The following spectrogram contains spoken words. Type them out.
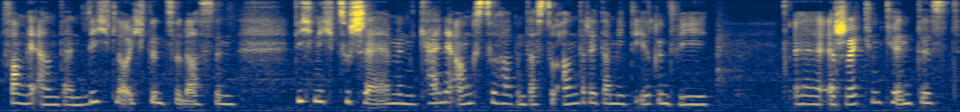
fange an, dein Licht leuchten zu lassen, dich nicht zu schämen, keine Angst zu haben, dass du andere damit irgendwie äh, erschrecken könntest,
